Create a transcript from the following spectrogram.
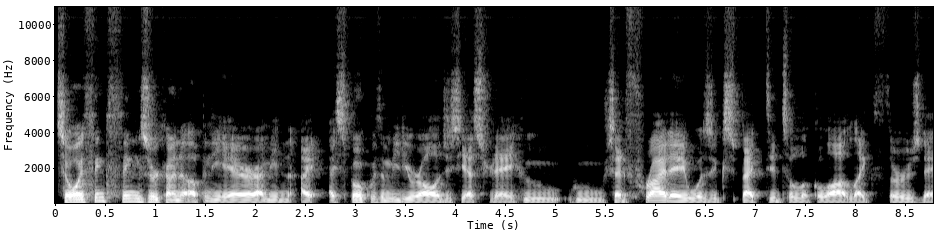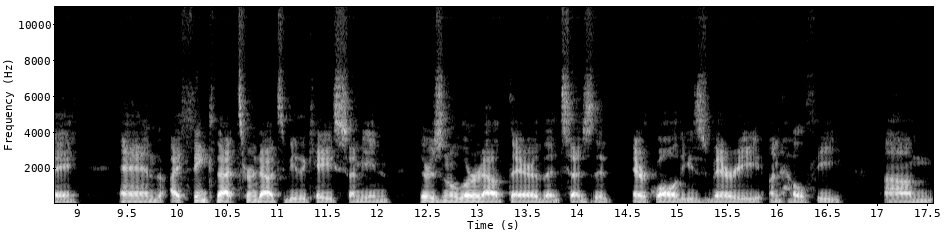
So I think things are kind of up in the air. I mean, I, I spoke with a meteorologist yesterday who who said Friday was expected to look a lot like Thursday, and I think that turned out to be the case. I mean, there's an alert out there that says that air quality is very unhealthy. Um,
